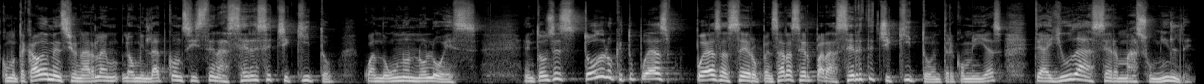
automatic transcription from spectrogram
Como te acabo de mencionar, la, humildad consiste en hacerse chiquito cuando uno no lo es. Entonces, todo lo que tú puedas, puedas hacer o pensar hacer para hacerte chiquito, entre comillas, te ayuda a ser más humilde.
